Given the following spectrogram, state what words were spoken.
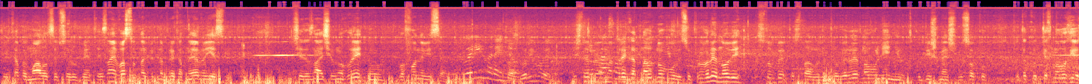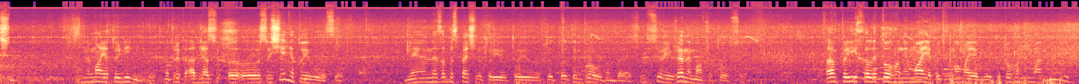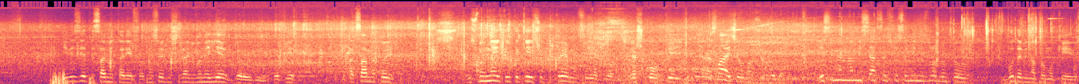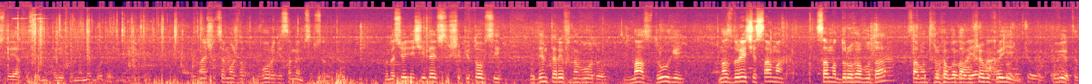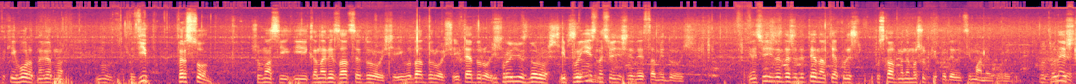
світло, яка би мало це все робити. Я знаю, у вас тут, наприклад, мабуть, є світло. Чи не знаю, чи воно горить, ну плафони вісять. Дворі горить. Пішли ми, наприклад, на одну вулицю, провели нові стовби, поставили, провели нову лінію, таку більш-менш високу, таку технологічну. Ну, немає тої лінії. Наприклад, а для е, е, освіщення тої вулиці не, не забезпечили тою, тою, то- то- тим проводом, до речі. І все, і вже нема вже того всього. Там приїхали, того немає, хоч воно має бути, того немає. Ну, і, везде ті самі тарифи. От на сьогоднішній день вони є дорогі. Хоч і, так само той основний той такий, що підтримався, як Ляшко в Києві. Я не знаю, чи воно все буде. Якщо ми на місцях це все самі не зробимо, то буде він на тому Києві стояти з цими тарифами, не буде. Знаю, що це можна в городі самим все робити. Бо на сьогоднішній день в Шепетовці один тариф на воду, в нас другий. У нас, до речі, сама, сама дорога вода, сама дорога вода взагалі в Україні. Повірте, такий город, мабуть, ну, віп персон. Що в нас і, і каналізація дорожча, і вода дорожча, і те дорожче. І проїзд дорожчий. І проїзд на сьогоднішній день найдорожчий. І на сьогоднішній день навіть дитина, от я колись пускав, мене маршрутки ходили, ці мани в городі. От вони ж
